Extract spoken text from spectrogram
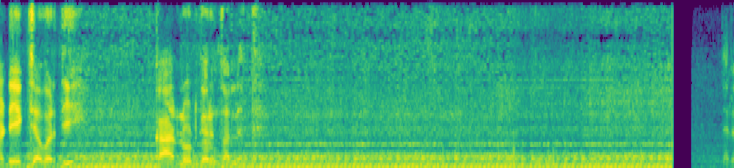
पूर्ण डेकच्या वरती कार लोड करून चालल्यात तर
